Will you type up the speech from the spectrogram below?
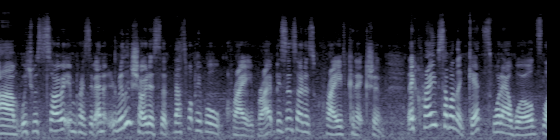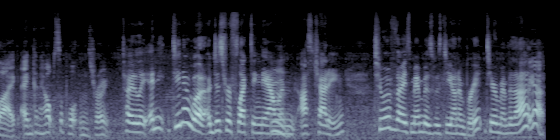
um, which was so impressive. And it really showed us that that's what people crave, right? Business owners crave connection. They crave someone that gets what our world's like and can help support them through. Totally. And do you know what? Just reflecting now Hmm. and us chatting, two of those members was Dion and Britt. Do you remember that? Yeah.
